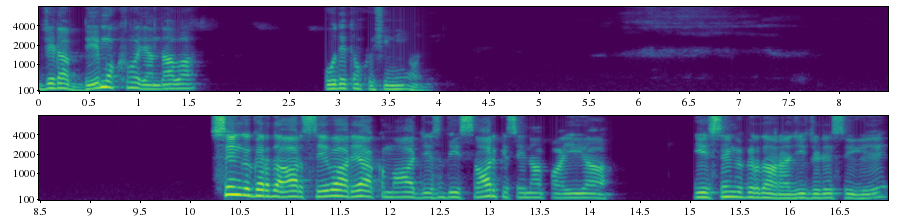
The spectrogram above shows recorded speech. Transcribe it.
ਜਿਹੜਾ ਬੇਮੁਖ ਹੋ ਜਾਂਦਾ ਵਾ, ਉਹਦੇ ਤੋਂ ਖੁਸ਼ੀ ਨਹੀਂ ਆਉਂਦੀ। ਸਿੰਘ ਗਰਧਾਰ ਸੇਵਾ ਰਿਆ ਕਮਾ ਜਿਸ ਦੀ ਸਾਰ ਕਿਸੇ ਨਾ ਪਾਈ ਆ, ਇਹ ਸਿੰਘ ਗਰਧਾਰਾ ਜੀ ਜਿਹੜੇ ਸੀਗੇ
